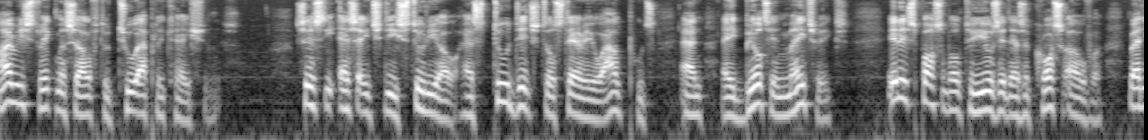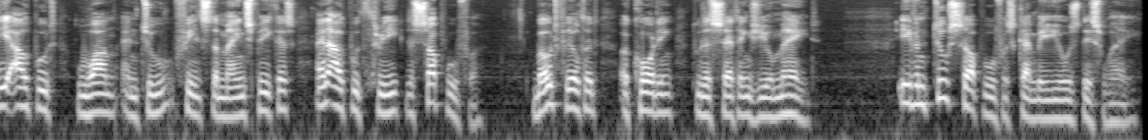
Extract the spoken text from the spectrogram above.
I restrict myself to two applications. Since the SHD Studio has two digital stereo outputs and a built-in matrix, It is possible to use it as a crossover, where the output 1 and 2 feeds the main speakers and output 3 the subwoofer, both filtered according to the settings you made. Even two subwoofers can be used this way.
